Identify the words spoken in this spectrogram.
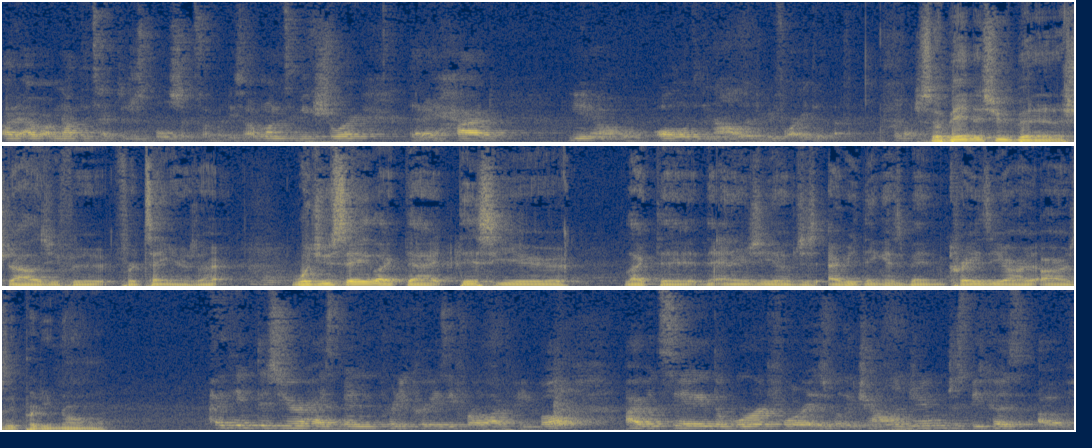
I, I'm not the type to just bullshit somebody. So I wanted to make sure that I had, you know, all of the knowledge before I did that. So being that you've been in astrology for for ten years, right? Mhm. Would you say like that this year, like the the energy of just everything has been crazy, or or is it pretty normal? I think this year has been pretty crazy for a lot of people. I would say the word for it is really challenging just because of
